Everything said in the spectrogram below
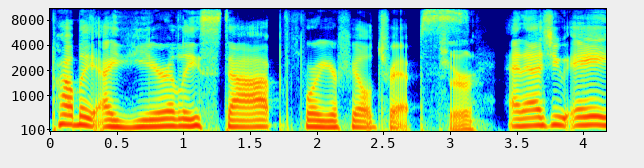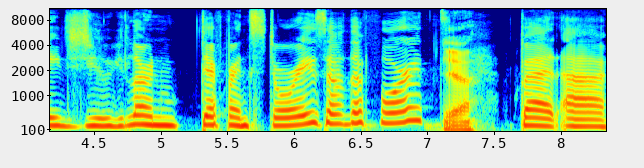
probably a yearly stop for your field trips. Sure. And as you age, you learn different stories of the fort. Yeah. But uh,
